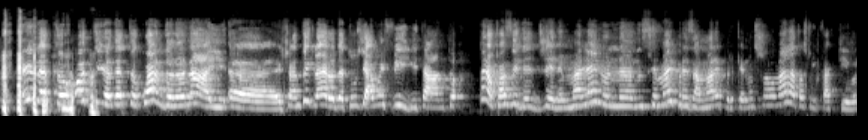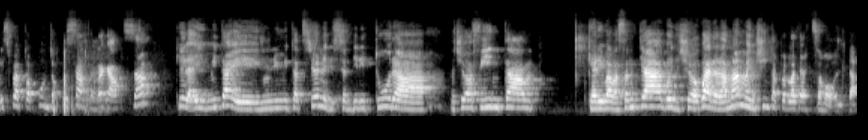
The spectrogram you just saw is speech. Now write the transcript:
e io ho detto, oddio, ho detto, quando non hai eh, Chanticleer, ho detto, usiamo i figli tanto, però cose del genere, ma lei non, non si è mai presa male perché non sono mai andata sul cattivo rispetto appunto a quest'altra ragazza che lei imita e in un'imitazione disse addirittura, faceva finta che arrivava a Santiago, diceva guarda la mamma è incinta per la terza volta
